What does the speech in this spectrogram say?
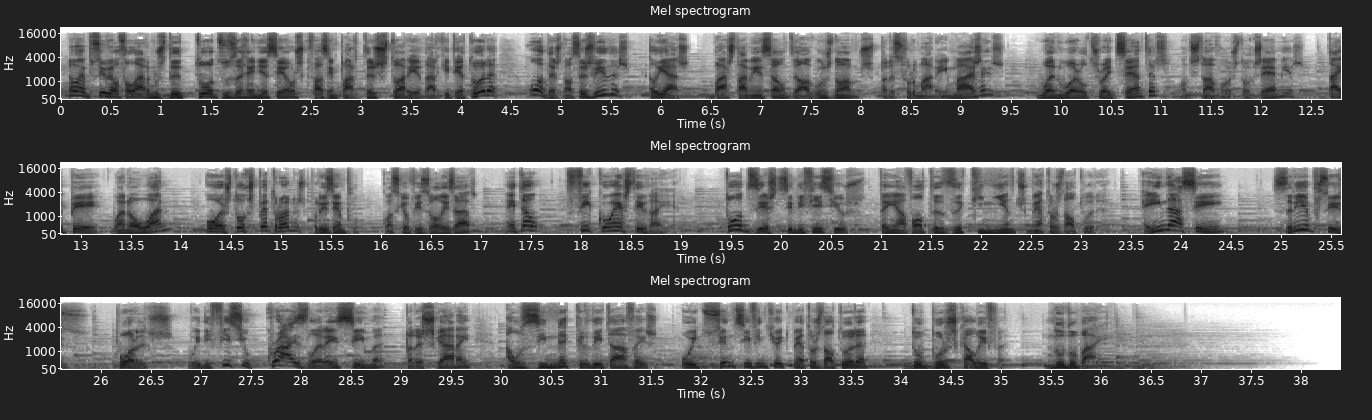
Não é possível falarmos de todos os arranha-céus que fazem parte da história da arquitetura ou das nossas vidas. Aliás, basta a menção de alguns nomes para se formarem imagens, One World Trade Center, onde estavam as Torres Gêmeas, Taipei 101 ou as Torres Petronas, por exemplo. Conseguiu visualizar? Então, fique com esta ideia. Todos estes edifícios têm à volta de 500 metros de altura. Ainda assim, seria preciso pôr-lhes o edifício Chrysler em cima para chegarem aos inacreditáveis 828 metros de altura do Burj Khalifa, no Dubai.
